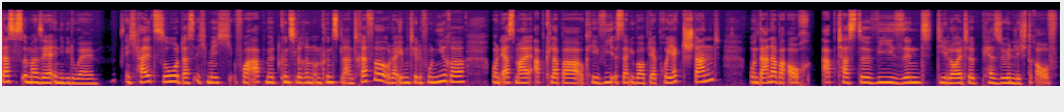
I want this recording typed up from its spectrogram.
Das ist immer sehr individuell. Ich halte es so, dass ich mich vorab mit Künstlerinnen und Künstlern treffe oder eben telefoniere und erstmal abklapper, okay, wie ist denn überhaupt der Projektstand? Und dann aber auch abtaste, wie sind die Leute persönlich drauf,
